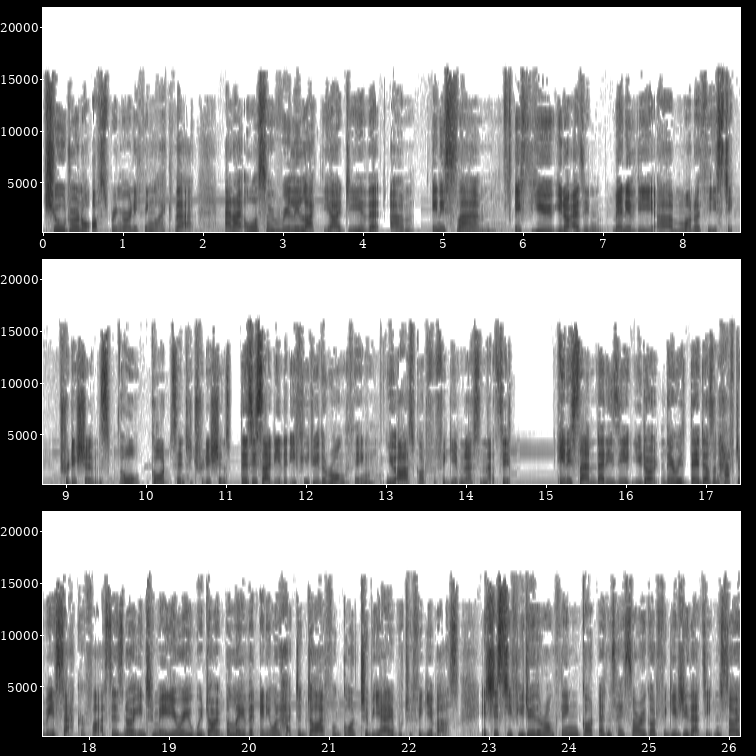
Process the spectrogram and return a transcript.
children or offspring or anything like that. And I also really like the idea that um, in Islam, if you you know, as in many of the uh, monotheistic traditions or God centered traditions, there's this idea that if you do the wrong thing, you ask God for forgiveness and that's it in Islam, that is it. You don't, there is, there doesn't have to be a sacrifice. There's no intermediary. We don't believe that anyone had to die for God to be able to forgive us. It's just if you do the wrong thing, God, and say sorry, God forgives you. That's it. And so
